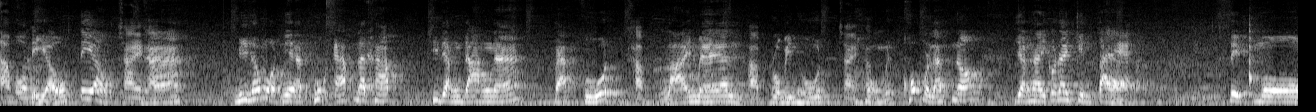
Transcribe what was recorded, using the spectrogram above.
ครับผมเตี๋ยวเตี้ยวใช่ครับนะมีทั้งหมดเนี่ยทุกแอปนะครับ ที่ดัง ๆ นะแ a ๊บฟู้ดครับไลแมนครับโรบินฮูดใช่ครับโอ้โหไม่ครบหมดแล้วน้อง ยังไงก็ได้กินแต่ 10 โมง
